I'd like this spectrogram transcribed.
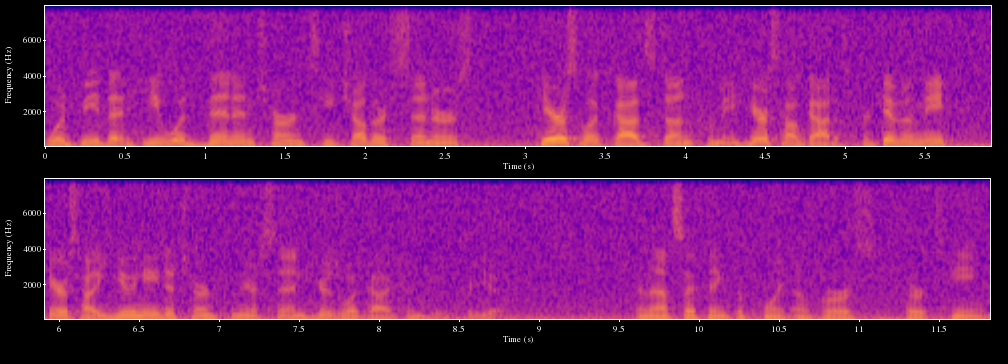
would be that he would then in turn teach other sinners here's what God's done for me, here's how God has forgiven me, here's how you need to turn from your sin, here's what God can do for you. And that's, I think, the point of verse 13.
